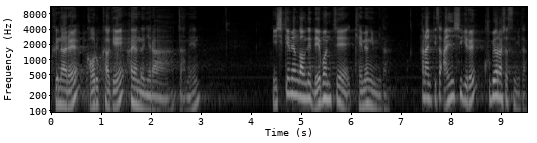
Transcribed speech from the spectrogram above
그날을 거룩하게 하였느니라. 아멘. 이 십계명 가운데 네 번째 계명입니다. 하나님께서 안식일을 구별하셨습니다.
